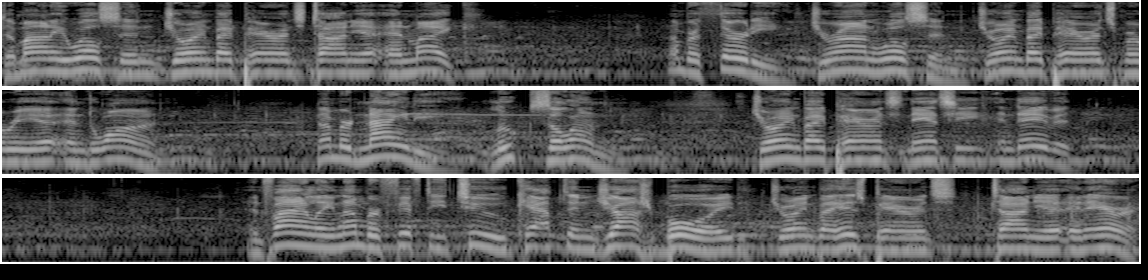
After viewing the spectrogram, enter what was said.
Damani Wilson, joined by parents Tanya and Mike. Number 30, Jerron Wilson, joined by parents Maria and Dwan. Number 90, Luke Zalun, joined by parents Nancy and David. And finally, number 52, Captain Josh Boyd, joined by his parents Tanya and Eric.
